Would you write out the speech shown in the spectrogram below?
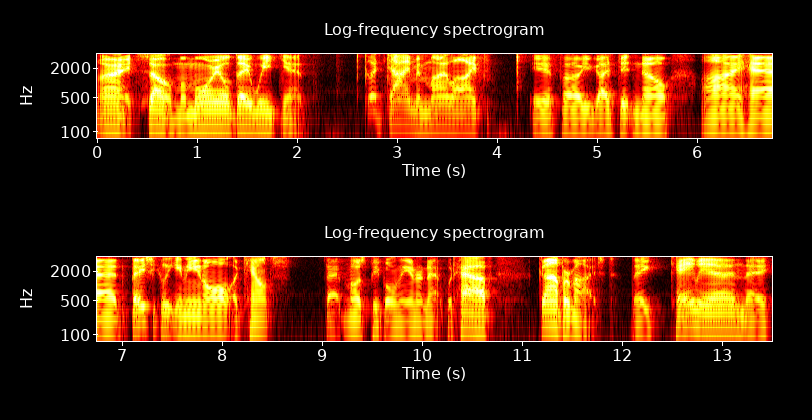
All right, so Memorial Day weekend. Good time in my life. If uh, you guys didn't know, I had basically any and all accounts that most people on the internet would have compromised. They came in, they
